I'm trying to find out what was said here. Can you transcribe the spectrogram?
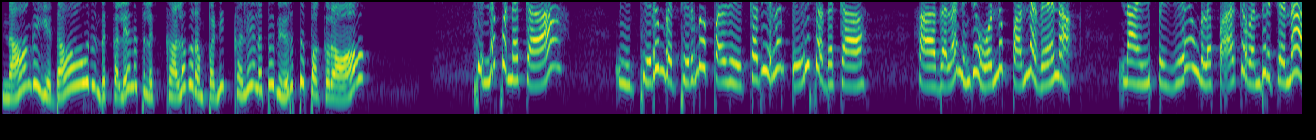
நாங்க ஏதாவது இந்த கல்யாணத்துல கலவரம் பண்ணி கல்யாணத்தை நிறுத்த பாக்குறோம். சின்ன பொண்ணக்கா? நீ திரும்ப திரும்ப பழைய கதையெல்லாம் பேசாதக்கா அதெல்லாம் நீங்க ஒண்ணு பண்ண வேணாம் நான் இப்ப ஏன் உங்களை பார்க்க வந்திருக்கேன்னா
